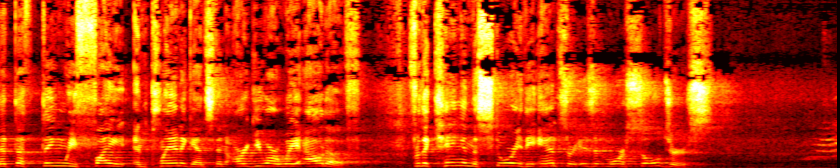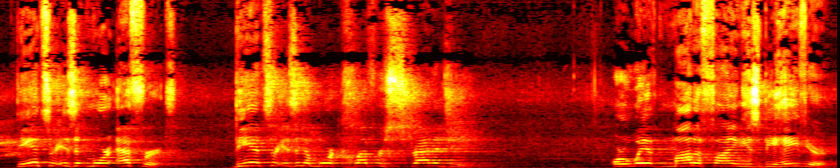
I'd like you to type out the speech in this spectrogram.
that the thing we fight and plan against and argue our way out of. For the king in the story, the answer isn't more soldiers. The answer isn't more effort. The answer isn't a more clever strategy or a way of modifying his behavior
